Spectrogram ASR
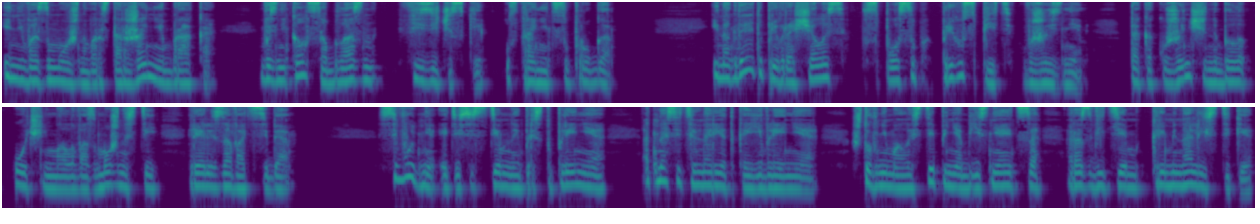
и невозможного расторжения брака возникал соблазн физически устранить супруга. Иногда это превращалось в способ преуспеть в жизни, так как у женщины было очень мало возможностей реализовать себя. Сегодня эти системные преступления – относительно редкое явление, что в немалой степени объясняется развитием криминалистики,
